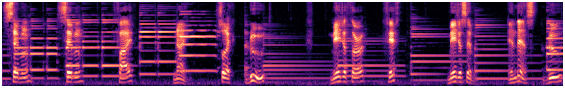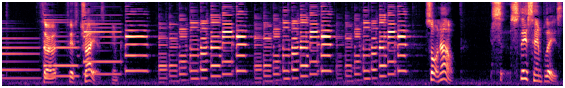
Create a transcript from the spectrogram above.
seven, seven, five, nine. So like root, major third, fifth, major seven, and then root, third, fifth triads. And so now, stay same place.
